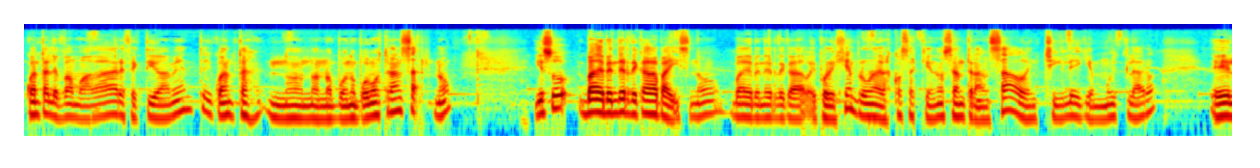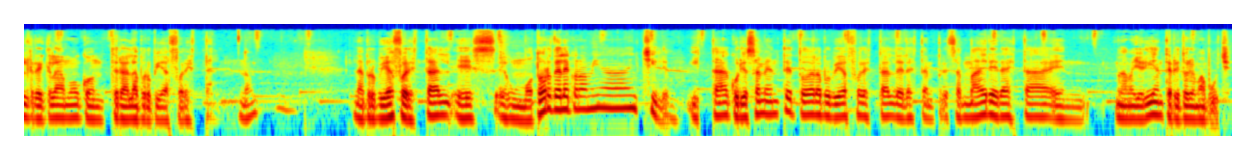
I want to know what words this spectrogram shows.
cuántas les vamos a dar efectivamente y cuántas no, no, no, no podemos transar, ¿no? Y eso va a depender de cada país, ¿no? Va a depender de cada país. Por ejemplo, una de las cosas que no se han transado en Chile y que es muy claro es el reclamo contra la propiedad forestal, ¿no? La propiedad forestal es, un motor de la economía en Chile y está, curiosamente, toda la propiedad forestal de esta empresa maderera está en la mayoría en territorio mapuche,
